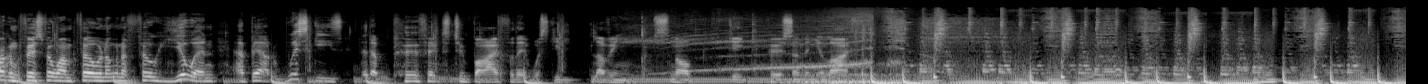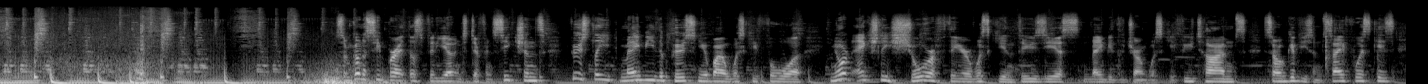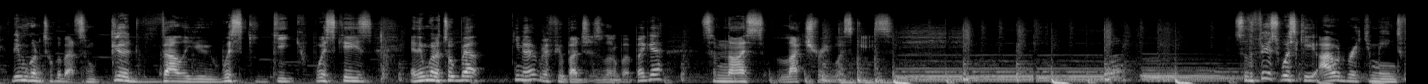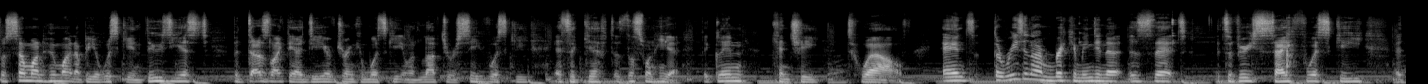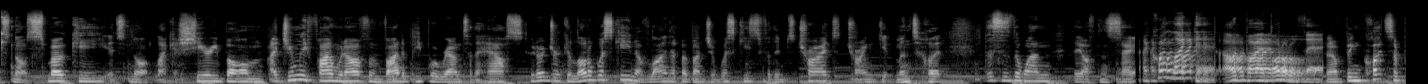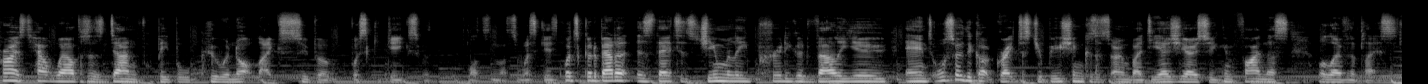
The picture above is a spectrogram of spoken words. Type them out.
Welcome to First Phil, I'm Phil and I'm going to fill you in about whiskies that are perfect to buy for that whiskey loving snob geek person in your life. So I'm going to separate this video into different sections. Firstly, maybe the person you're buying whiskey for, you're not actually sure if they're a whiskey enthusiast, maybe they've drunk whiskey a few times, so I'll give you some safe whiskies. Then we're going to talk about some good value whiskey geek whiskies, and then we're going to talk about, you know, if your budget is a little bit bigger, some nice luxury whiskies. So the first whiskey I would recommend for someone who might not be a whiskey enthusiast, but does like the idea of drinking whiskey and would love to receive whiskey as a gift is this one here, the Glenkinchie 12. And the reason I'm recommending it is that it's a very safe whiskey. It's not smoky. It's not like a sherry bomb. I generally find when I've invited people around to the house who don't drink a lot of whiskey and I've lined up a bunch of whiskeys for them to try to try and get them into it, this is the one they often say, I quite like that. I'd buy a bottle of that. and I've been quite surprised how well this is done for people who are not like super whiskey geeks with lots and lots of whiskies. What's good about it is that it's generally pretty good value and also they've got great distribution because it's owned by Diageo so you can find this all over the place.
